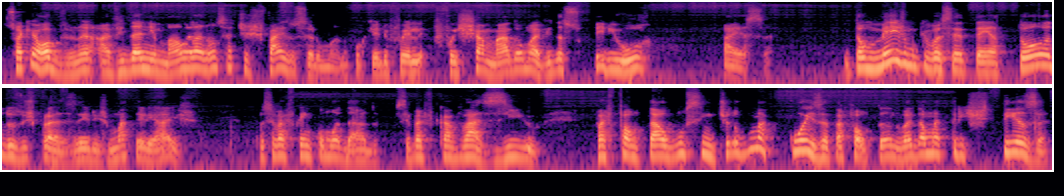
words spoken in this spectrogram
Só que é óbvio, né? A vida animal ela não satisfaz o ser humano, porque ele foi, ele foi chamado a uma vida superior a essa. Então, mesmo que você tenha todos os prazeres materiais, você vai ficar incomodado, você vai ficar vazio, vai faltar algum sentido, alguma coisa está faltando, vai dar uma tristeza.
